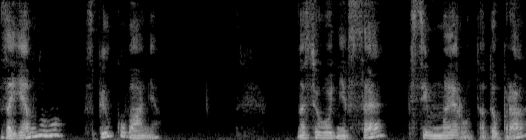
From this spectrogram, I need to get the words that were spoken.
взаємного спілкування. На сьогодні все. Всім миру та добра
